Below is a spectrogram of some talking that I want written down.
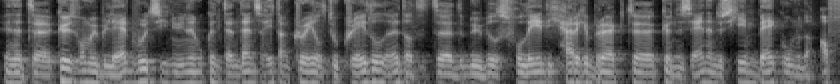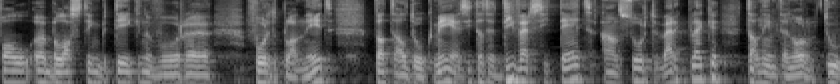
In het keuze van meubilair bijvoorbeeld zie je nu ook een tendens, dat heet dan cradle to cradle, dat het, de meubels volledig hergebruikt kunnen zijn en dus geen bijkomende afvalbelasting betekenen voor, voor de planeet. Dat telt ook mee. Je ziet dat de diversiteit aan soorten werkplekken, dat neemt enorm toe.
